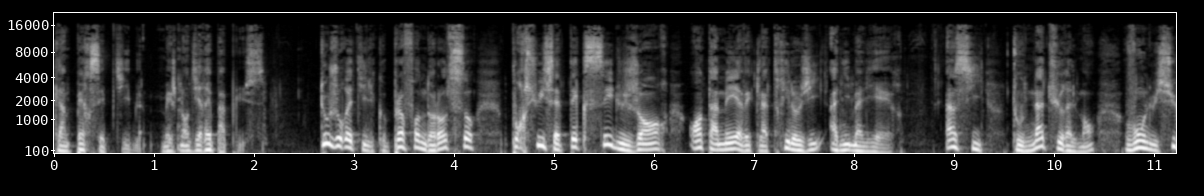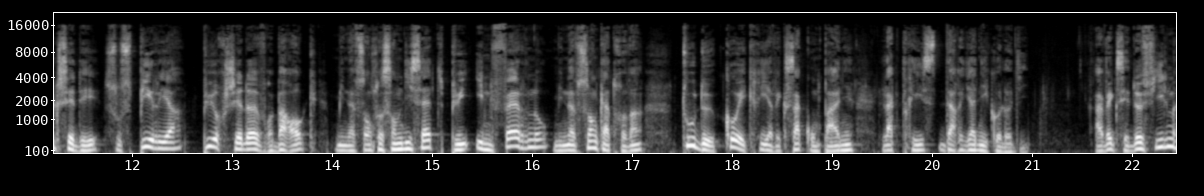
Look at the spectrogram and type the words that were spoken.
qu'imperceptible. Mais je n'en dirai pas plus. Toujours est-il que Profondo Rosso poursuit cet excès du genre entamé avec la trilogie animalière. Ainsi, tout naturellement, vont lui succéder Suspiria, pur chef-d'œuvre baroque, 1977, puis Inferno, 1980, tous deux coécrits avec sa compagne, l'actrice Daria Nicolodi. Avec ces deux films,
